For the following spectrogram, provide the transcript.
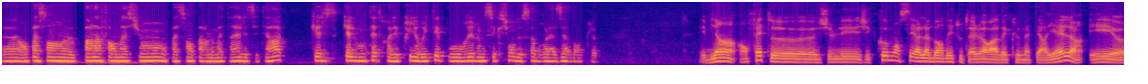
en passant par la formation, en passant par le matériel, etc., quelles, quelles vont être les priorités pour ouvrir une section de sabre laser dans le club? Eh bien, en fait, euh, j'ai commencé à l'aborder tout à l'heure avec le matériel et euh,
